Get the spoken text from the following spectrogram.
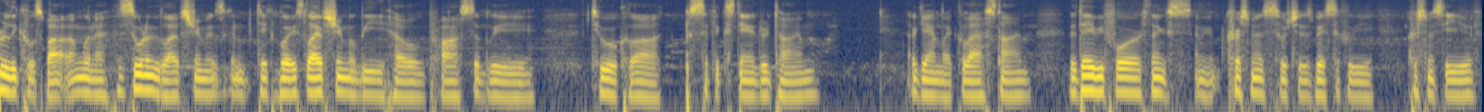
really cool spot. I'm gonna. This is when the live stream is gonna take place. Live stream will be held possibly two o'clock Pacific Standard Time. Again, like last time, the day before thanks. I mean Christmas, which is basically Christmas Eve.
